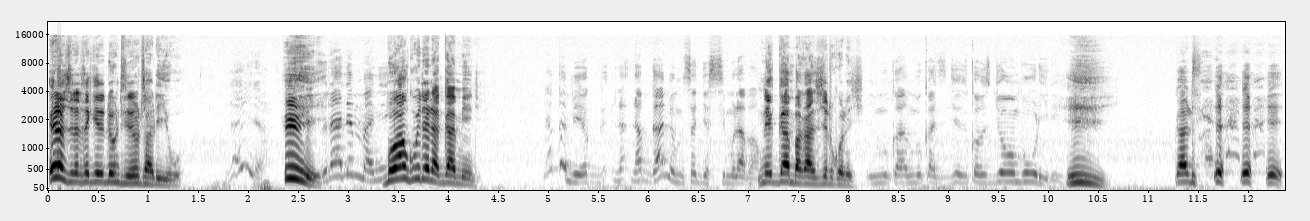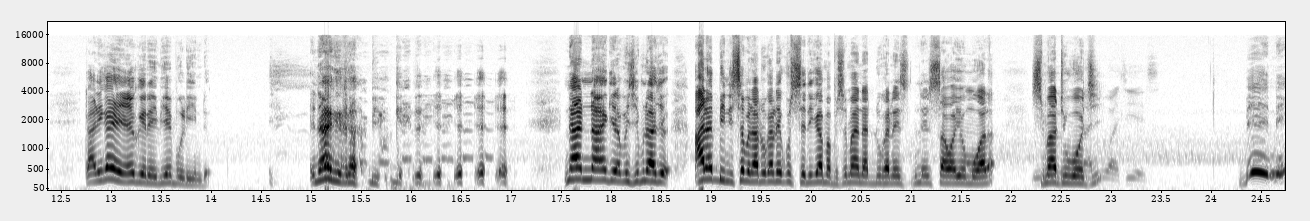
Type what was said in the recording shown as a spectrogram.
era zinategeredde nti lero taliiwo. Hey, zirade mmanyi. bwe wankubidde nagambye nti Nagambye- na- nagambye omusajja simulaba. Negamba kanzije tukoleki? Gyombuulire Hii. kati kati nga yeyayogera ebyebulindo. Nange kambyogere nanangira mukimu nakyo. Alabini sebe natuka ne kuserigamba busemana nadduka ne- nesawa y'omuwala smart watch. Bini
